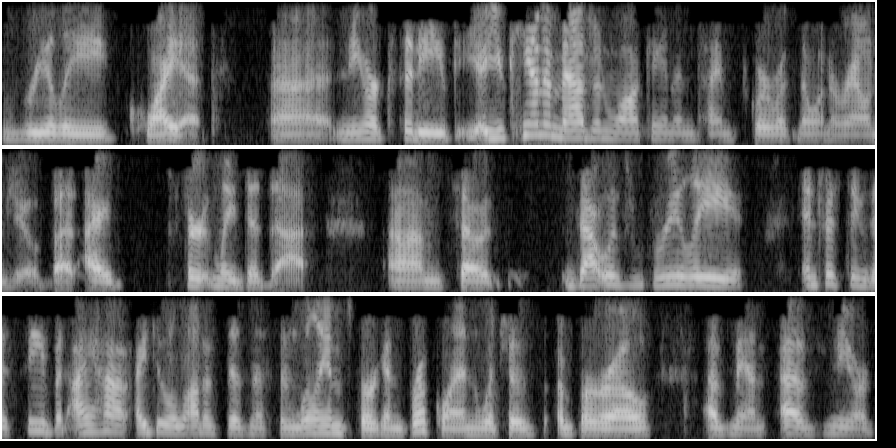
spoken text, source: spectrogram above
really quiet. Uh, New York City, you, can't imagine walking in Times Square with no one around you, but I certainly did that. Um, so that was really interesting to see. But I have I do a lot of business in Williamsburg and Brooklyn, which is a borough of man of New York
